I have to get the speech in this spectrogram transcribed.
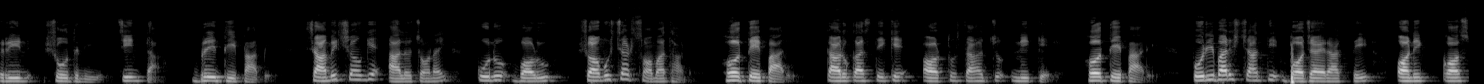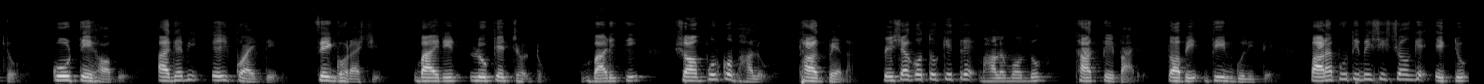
ঋণ শোধ নিয়ে চিন্তা বৃদ্ধি পাবে। স্বামীর সঙ্গে আলোচনায় কোনো বড় সমস্যার সমাধান হতে পারে। কারও কাছ থেকে অর্থ সাহায্য নিতে হতে পারে। পরিবারের শান্তি বজায় রাখতে অনেক কষ্ট করতে হবে। আগামী এই কয়েকদিন সিংহ রাশি বাইরের লোকের জন্য বাড়িতে সম্পর্ক ভালো থাকবে না। পেশাগত ক্ষেত্রে ভালো মন্দ থাকতে পারে। তবে দিনগুলিতে পাড়া প্রতিবেশীর সঙ্গে একটু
